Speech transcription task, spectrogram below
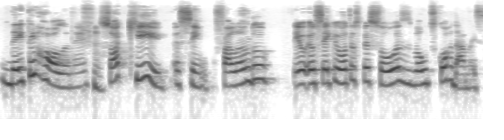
deita e rola, né? Só que, assim, falando, eu, eu sei que outras pessoas vão discordar, mas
